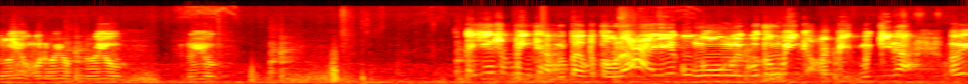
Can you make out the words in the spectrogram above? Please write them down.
ดูอยู่กูดูอยู่กูดูอยู่ดูอยู่ไอ้เหี้ยสปริงแท็บมันเปิดประตูได้ไอ้เหี้ยกูงงเลยกูต้องวิ่งกลับไปปิดเมื่อกี้นะเฮ้ย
